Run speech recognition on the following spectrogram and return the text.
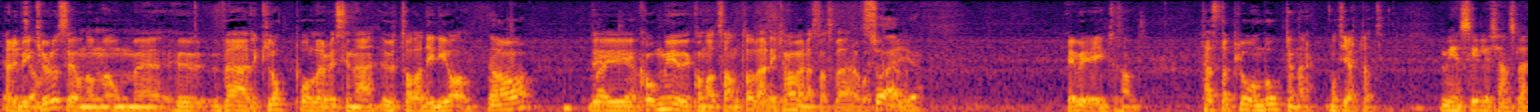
Ja, det blir liksom- kul att se om, de, om eh, hur väl Klopp håller vid sina uttalade ideal. Ja, Det Verkligen. kommer ju komma ett samtal där, det kan man väl nästan svära på. så är det ju. Det blir intressant. Testa plånboken där mot hjärtat. Min silly-känsla.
